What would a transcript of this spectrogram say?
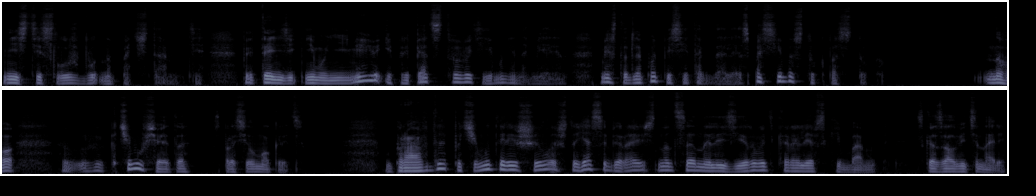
нести службу на почтамте. Претензий к нему не имею и препятствовать ему не намерен. Место для подписи и так далее. Спасибо, стук по стук. — Но э, к чему все это? — спросил Мокриц. — Правда, почему ты решила, что я собираюсь национализировать Королевский банк? — сказал ветеринарий.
